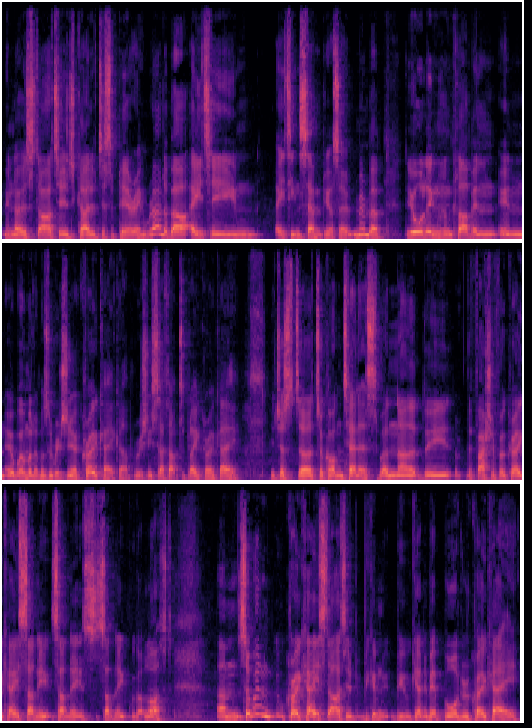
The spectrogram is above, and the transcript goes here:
you know, started kind of disappearing around about 18, 1870 or so, remember the All England Club in, in Wimbledon was originally a croquet club, originally set up to play croquet. It just uh, took on tennis when uh, the, the fashion for croquet suddenly, suddenly, suddenly got lost. Um, so when croquet started, people were getting a bit bored with croquet.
